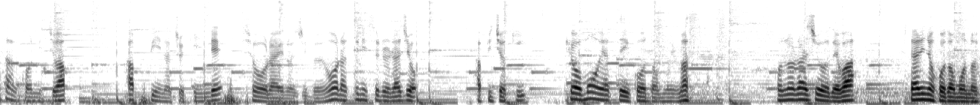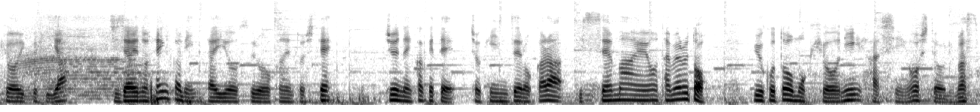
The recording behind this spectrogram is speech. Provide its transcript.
さんこんにちは。ハッピーな貯金で将来の自分を楽にするラジオ。ハピチョキ今日もやっていこうと思います。このラジオでは2人の子供の教育費や時代の変化に対応するお金として10年かけて貯金ゼロから1000万円を貯めるということを目標に発信をしております。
